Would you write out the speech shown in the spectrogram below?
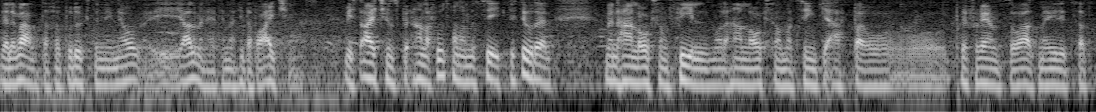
relevanta för produkten i, i allmänhet. Om man tittar på iTunes. Visst, iTunes handlar fortfarande om musik till stor del. Men det handlar också om film och det handlar också om att synka appar och, och preferenser och allt möjligt. Så att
